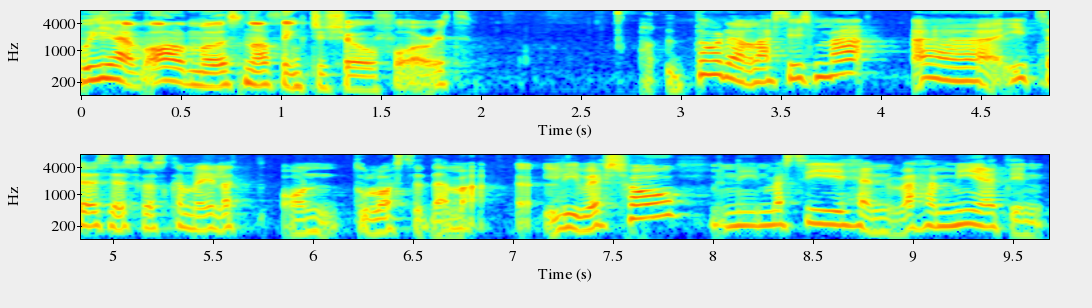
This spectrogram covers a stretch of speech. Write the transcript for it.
We have almost nothing to show for it. Todella. Siis mä ää, itse asiassa, koska meillä on tulossa tämä live show, niin mä siihen vähän mietin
